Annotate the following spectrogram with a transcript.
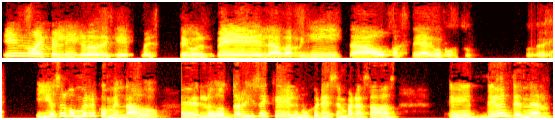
y no hay peligro de que pues se golpee la barriguita o pase algo con su bebé. Y es algo muy recomendado. Eh, los doctores dicen que las mujeres embarazadas eh, deben tener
